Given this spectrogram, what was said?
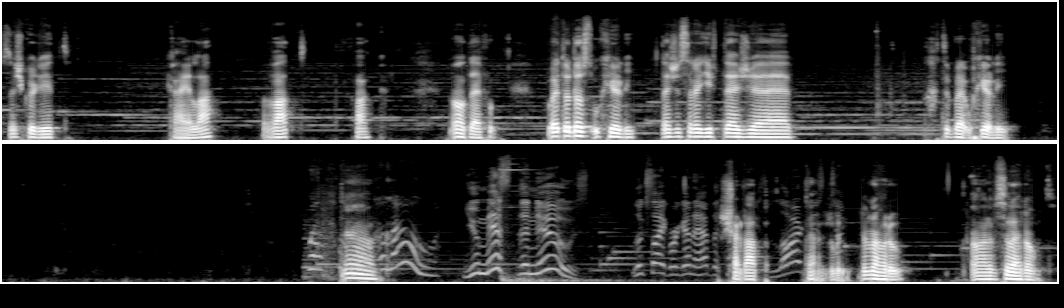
Chce škodit. Kyla? What? Fuck. No, to je fuk. Bude to dost uchylný, takže se nedivte, že... To bude uchylný. Tak, Shut up. tak, dobrý. Jdem nahoru. A jdem se lehnout.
